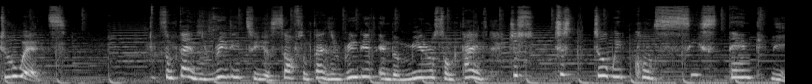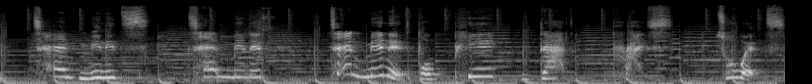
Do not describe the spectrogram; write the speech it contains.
Do it. Sometimes read it to yourself, sometimes read it in the mirror, sometimes just just do it consistently. 10 minutes 10 minutes, 10 minutes, but pay that price to it.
